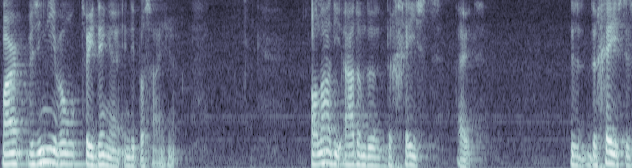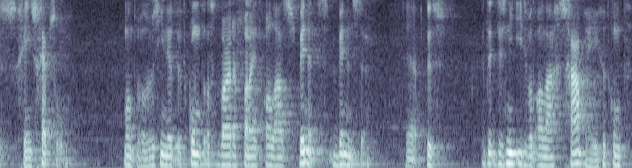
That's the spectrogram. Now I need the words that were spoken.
Maar we zien hier wel twee dingen in dit passage. Allah die ademde de geest uit. Dus de geest is geen schepsel. Want we zien het, het komt als het ware vanuit Allah's binnenst- binnenste. Ja. Dus het, is niet iets wat Allah geschapen heeft, het komt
